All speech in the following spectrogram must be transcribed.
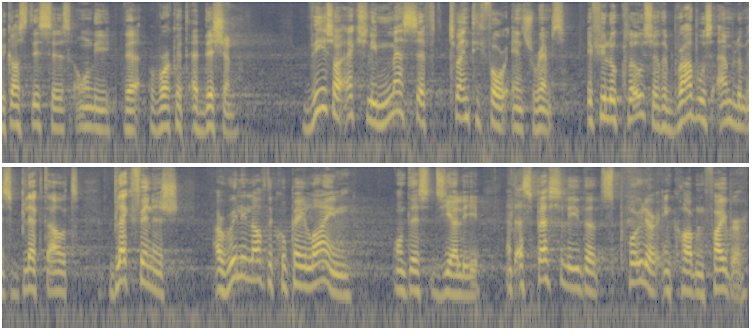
because this is only the Rocket Edition. These are actually massive 24 inch rims. If you look closer, the Brabus emblem is blacked out, black finish. I really love the coupe line on this GLE and especially the spoiler in carbon fiber.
